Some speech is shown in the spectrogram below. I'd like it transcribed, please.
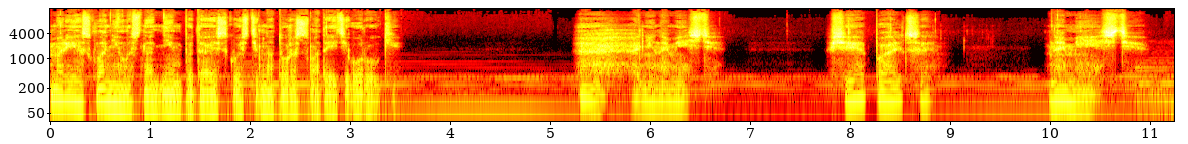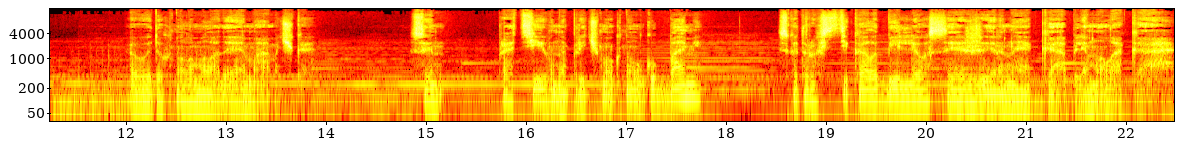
Мария склонилась над ним, пытаясь сквозь темноту рассмотреть его руки. Они на месте. Все пальцы на месте. Выдохнула молодая мамочка. Сын противно причмокнул губами, с которых стекала белесая жирная капля молока.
